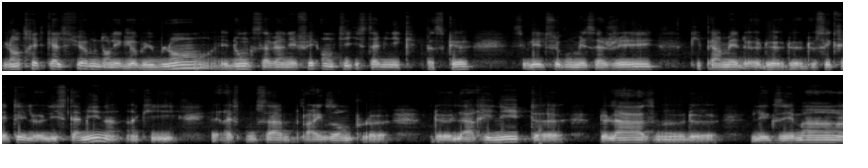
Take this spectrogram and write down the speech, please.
l'entrée de calcium dans les globules blancs, et donc ça avait un effet antihistaminique, parce que, si vous voulez, le second messager qui permet de, sécréter l'histamine, hein, qui est responsable, par exemple, de la rhinite, de l'asthme, de l'eczéma,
